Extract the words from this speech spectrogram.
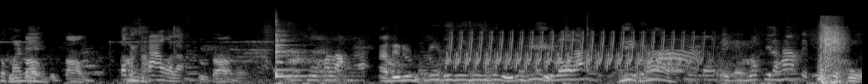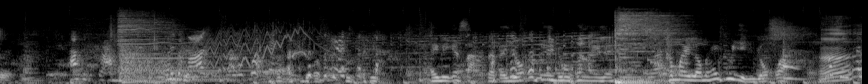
ถูกถูไหมกต้องพี่ถูกต้องต้องเป็นข้าวกันละถูกต้องดูพลังนะอะเดี๋ยวดูดูดูดูดูดูดูดูพี่กิโลละยี่ห้าปกติผมยกทีละห้าสิบโอ้โห ห้าสิบกรัมไม่สบาย ไอ้นี่ก็สักแต่จะยกไม่ได้ดูอะไรเลยทำไมเราไม่ให้ผู้หญิงยกวะไม่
